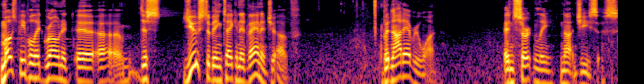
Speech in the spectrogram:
Most people had grown uh, uh, just used to being taken advantage of, but not everyone, and certainly not Jesus.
